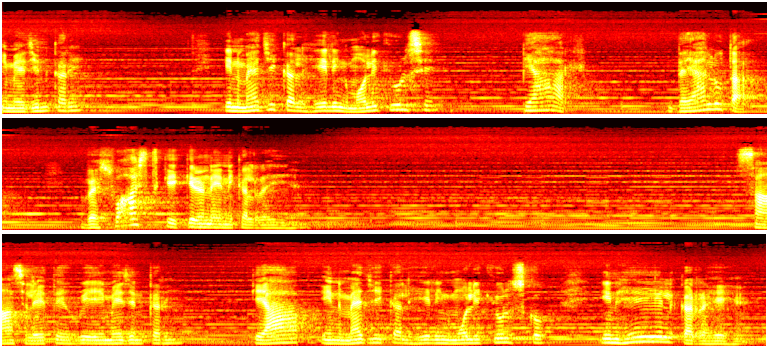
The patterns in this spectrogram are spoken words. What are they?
इमेजिन करें, इन मैजिकल हीलिंग मॉलिक्यूल से प्यार, दयालुता वह स्वास्थ्य की किरणें निकल रही हैं। सांस लेते हुए इमेजिन करें कि आप इन मैजिकल हीलिंग मोलिक्यूल्स को इनहेल कर रहे हैं।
